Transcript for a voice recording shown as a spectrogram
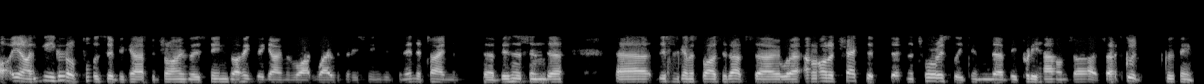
uh, you know, you've got to pull the supercars for trying these things. I think they're going the right way with these things. It's an entertainment uh, business and uh, uh, this is going to spice it up. So, uh, on a track that notoriously can uh, be pretty hard on tires. So, it's good. Good thing.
